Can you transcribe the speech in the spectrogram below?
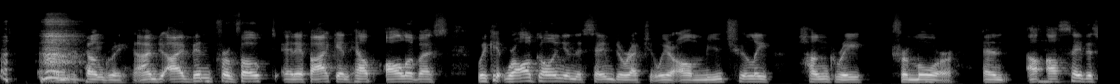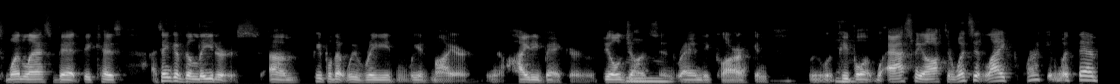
I'm hungry. I'm, I've been provoked. And if I can help all of us, we can, we're all going in the same direction. We are all mutually hungry for more. And I'll, I'll, say this one last bit because I think of the leaders, um, people that we read and we admire, you know, Heidi Baker, Bill Johnson, mm. Randy Clark, and yeah. people ask me often, what's it like working with them?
